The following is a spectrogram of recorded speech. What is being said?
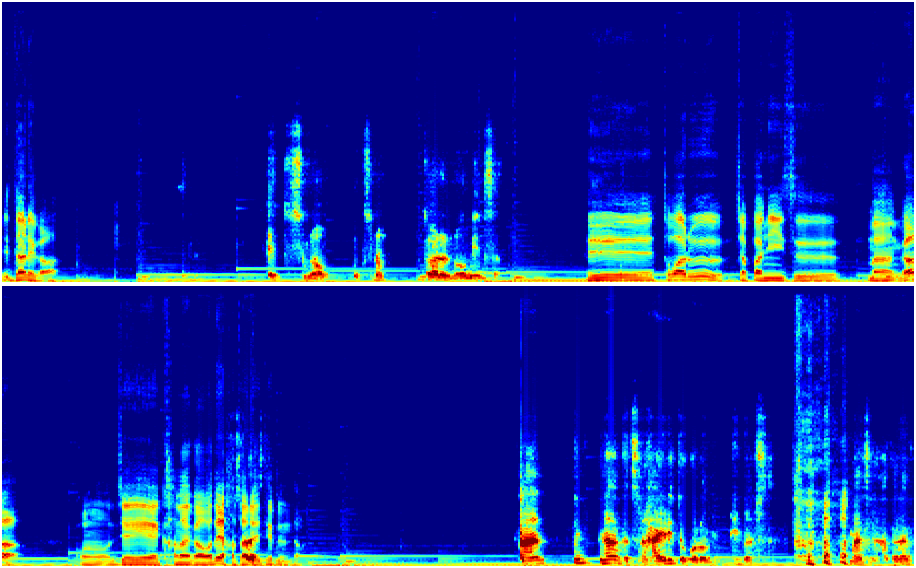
え、誰が？えっと、その、その、とある農民さん。えー、とあるジャパニーズマンが、この JA 神奈川で働いてるんだ。あなんかその入るところを見ました。まあ、働い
